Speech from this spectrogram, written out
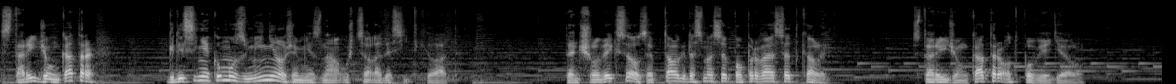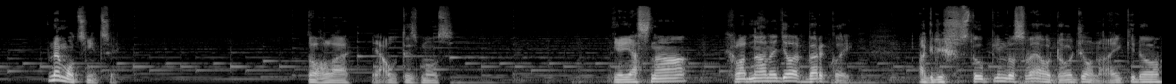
Starý John Cutter kdysi někomu zmínil, že mě zná už celé desítky let. Ten člověk se ho zeptal, kde jsme se poprvé setkali – Starý John Cutter odpověděl. V nemocnici. Tohle je autismus. Je jasná, chladná neděle v Berkeley a když vstoupím do svého dojo na Aikido,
